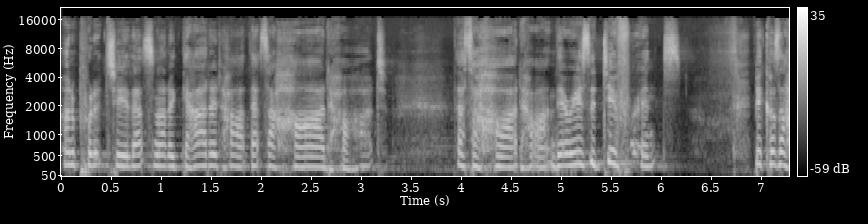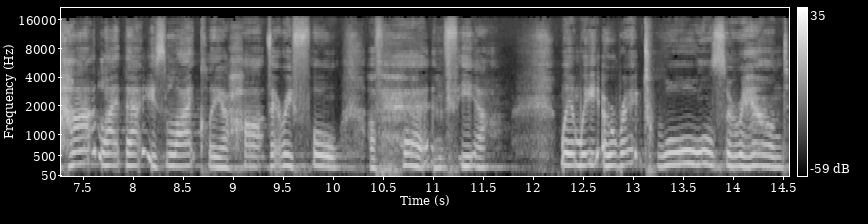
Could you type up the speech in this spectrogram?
going to put it to you that's not a guarded heart, that's a hard heart. That's a hard heart. There is a difference. Because a heart like that is likely a heart very full of hurt and fear. When we erect walls around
